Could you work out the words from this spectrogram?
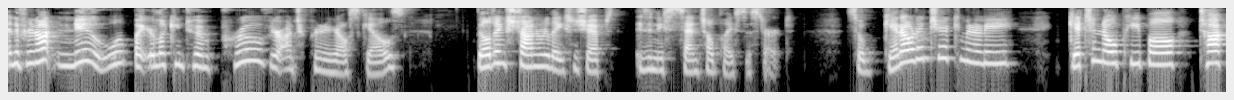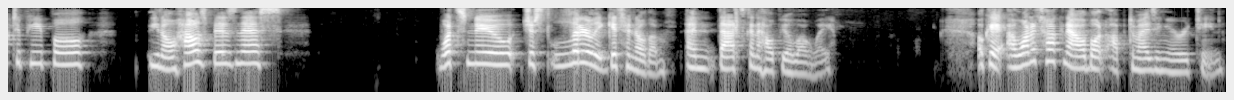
And if you're not new, but you're looking to improve your entrepreneurial skills, building strong relationships is an essential place to start. So get out into your community, get to know people, talk to people, you know, how's business? What's new? Just literally get to know them. And that's going to help you a long way. Okay, I want to talk now about optimizing your routine.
